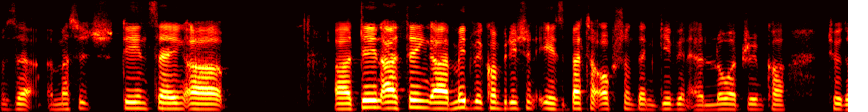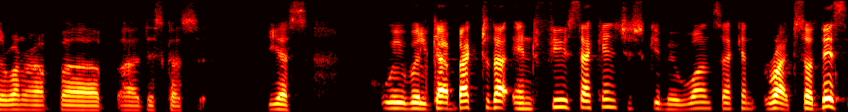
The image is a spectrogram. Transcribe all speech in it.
was that a message? Dean saying, uh, Dean, I think uh, midway competition is better option than giving a lower dream car to the runner-up. Uh, uh, discuss. Yes, we will get back to that in few seconds. Just give me one second. Right. So this,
